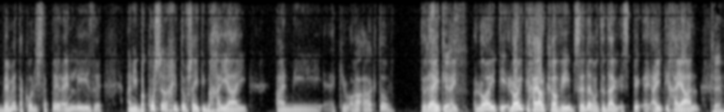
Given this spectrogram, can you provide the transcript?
באמת, הכל השתפר, אין לי איזה... אני בכושר הכי טוב שהייתי בחיי, אני, כאילו, רק טוב. אתה יודע, הייתי, הייתי, לא, הייתי, לא הייתי חייל קרבי, בסדר, אבל אתה יודע, הייתי חייל, כן.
